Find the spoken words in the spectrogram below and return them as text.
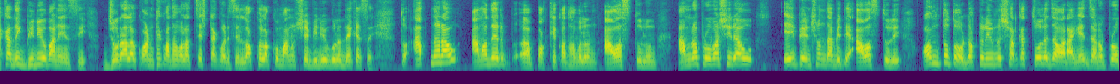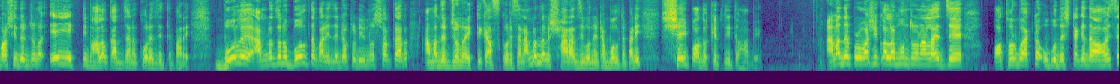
একাধিক ভিডিও বানিয়েছি, জোরালো কণ্ঠে কথা বলার চেষ্টা করেছি, লক্ষ লক্ষ মানুষ সেই ভিডিওগুলো দেখেছে। তো আপনারাও আমাদের পক্ষে কথা বলুন, আওয়াজ তুলুন। আমরা প্রবাসীরাও এই পেনশন দাবিতে আওয়াজ তুলি। অন্তত ডক্টর ইউনুস সরকার চলে যাওয়ার আগে যেন প্রবাসীদের জন্য এই একটি ভালো কাজ যেন করে যেতে পারে। বলে, আমরা যেন বলতে পারি যে ডক্টর ইউনুস সরকার আমাদের জন্য একটি কাজ করেছেন। আমরা যেন সারা জীবন এটা বলতে পারি, সেই পদক্ষেপ নিতে হবে। আমাদের প্রবাসী কল্যাণ মন্ত্রণালয়ের যে অথর্ব একটা উপদেশটাকে দেওয়া হয়েছে,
